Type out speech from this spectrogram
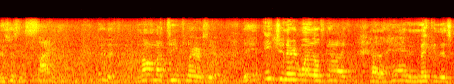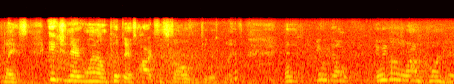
is just exciting. And all my team players here. Each and every one of those guys had a hand in making this place. Each and every one of them put their hearts and souls into this place. And here we go. Here we go around the corner here.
